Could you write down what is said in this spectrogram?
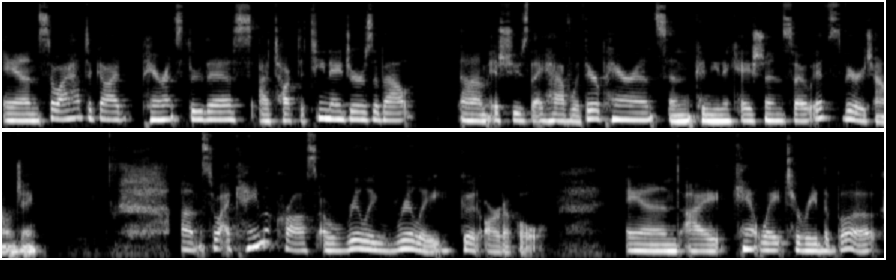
And so I have to guide parents through this. I talk to teenagers about um, issues they have with their parents and communication. So it's very challenging. Um, so I came across a really, really good article, and I can't wait to read the book.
